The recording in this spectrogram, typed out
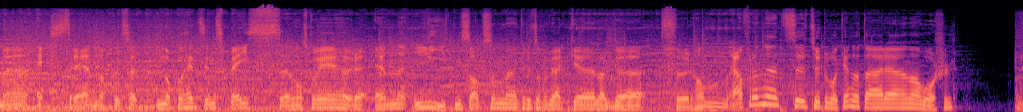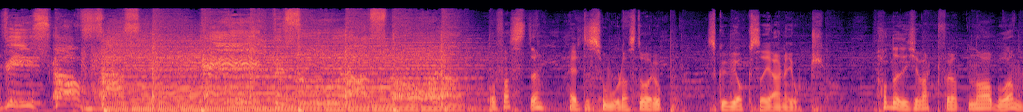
med X3 Knucklehead, Knuckleheads in Space. Nå skal vi høre en liten sak som Kristoffer Bjerke lagde før han Ja, for en tur tilbake. Dette er naboerskjell Vi skal fast Helt til sola står opp Å faste helt til sola står opp, skulle vi også gjerne gjort. Hadde det ikke vært for at naboene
